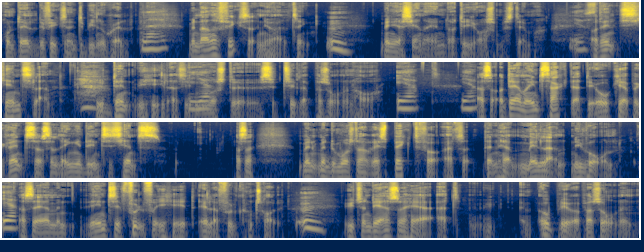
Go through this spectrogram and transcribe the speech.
rondell, det fixar inte bilen själv. Nej, Men annars fixar den ju allting. mm, Men jag känner ändå att det är jag som bestämmer. just Och den känslan, det är den vi hela tiden Ja. måste se till att personen har. Ja, ja. Alltså, och därmed inte sagt att det är okej att begränsa så länge det inte känns. Alltså, men, men du måste ha respekt för alltså, den här mellannivån. Ja. Alltså, ja, men det är inte full frihet eller full kontroll. Mm, Utan det är så här att upplever personen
